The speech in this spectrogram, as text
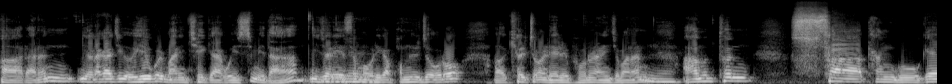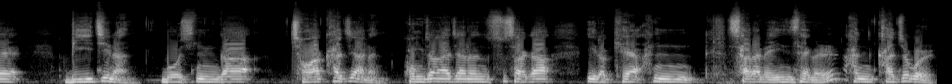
아, 라는 여러 가지 의혹을 많이 제기하고 있습니다. 이 자리에서 네. 뭐 우리가 법률적으로 어, 결정을 내릴 부분은 아니지만은 네. 아무튼 수사 당국의 미진한 무엇인가 정확하지 않은 공정하지 않은 수사가 이렇게 한 사람의 인생을 한 가족을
